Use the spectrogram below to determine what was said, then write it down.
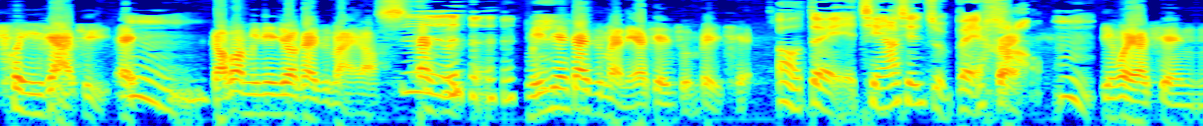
吹下去，哎、嗯，搞不好明天就要开始买了。是。但是明天开始买，你要先准备钱，哦，对，钱要先准备好，嗯。因为要先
